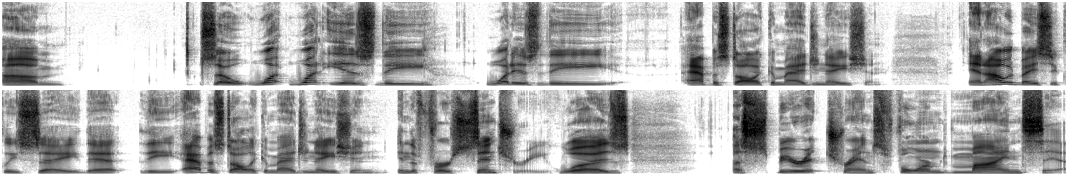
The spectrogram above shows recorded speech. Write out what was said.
Um, so what what is the what is the apostolic imagination? And I would basically say that the apostolic imagination in the first century was a spirit transformed mindset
